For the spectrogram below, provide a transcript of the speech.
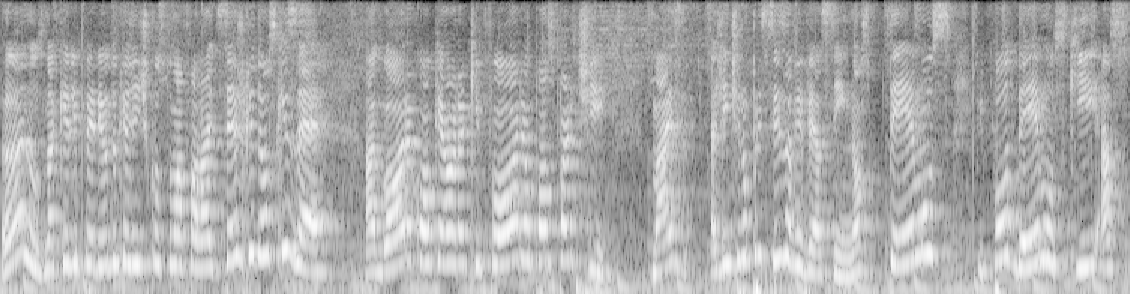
anos naquele período que a gente costuma falar de seja o que Deus quiser. Agora, qualquer hora que for, eu posso partir. Mas a gente não precisa viver assim. Nós temos e podemos que as,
